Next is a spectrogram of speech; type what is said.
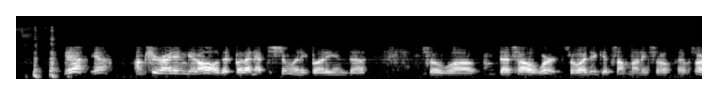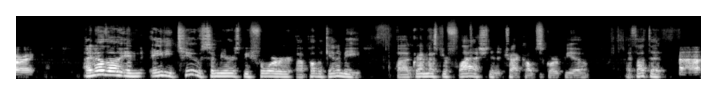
yeah, yeah. I'm sure I didn't get all of it, but I didn't have to sue anybody, and uh, so uh, that's how it worked. So I did get some money, so that was all right. I know though in '82, some years before uh, Public Enemy, uh, Grandmaster Flash did a track called Scorpio. I thought that uh-huh.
